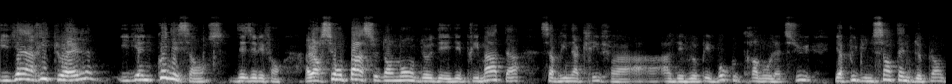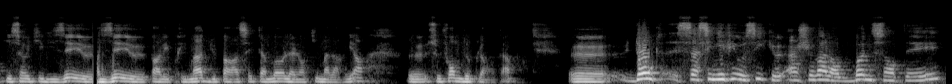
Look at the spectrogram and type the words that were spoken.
il y a un rituel, il y a une connaissance des éléphants. Alors si on passe dans le monde des, primates, hein, Sabrina Krief a, développé beaucoup de travaux là-dessus, il y a plus d'une centaine de plantes qui sont utilisées, euh, euh, par les primates, du paracétamol à l'antimalaria, euh, sous forme de plantes. Hein. donc ça signifie aussi qu'un cheval en bonne santé,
